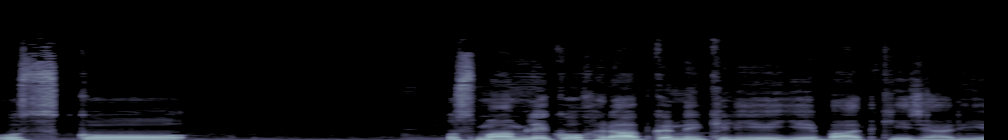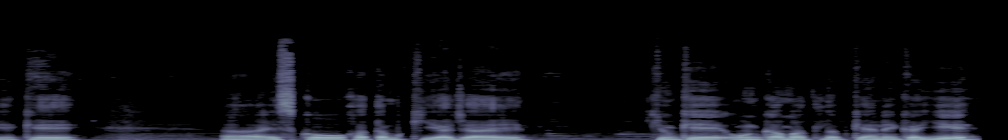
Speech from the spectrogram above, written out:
اس کو، اس معاملے کو خراب کرنے کے لیے یہ بات کی جا رہی ہے کہ اس کو ختم کیا جائے۔ کیونکہ ان کا مطلب کہنے کا یہ ہے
